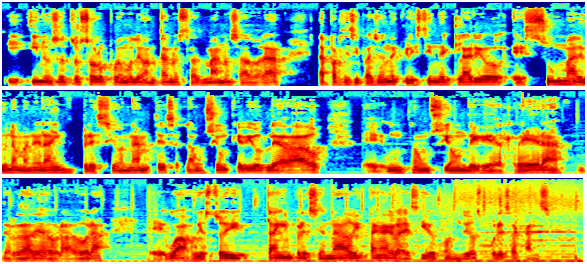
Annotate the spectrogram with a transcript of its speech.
y, nosotros solo podemos levantar nuestras manos a adorar. La participación de Cristín de Clario es suma de una manera impresionante es la unción que Dios le ha dado, eh, una unción de guerrera, ¿verdad? De adoradora. wow, eh, yo estoy tan impresionado y tan agradecido con Dios por esa canción.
